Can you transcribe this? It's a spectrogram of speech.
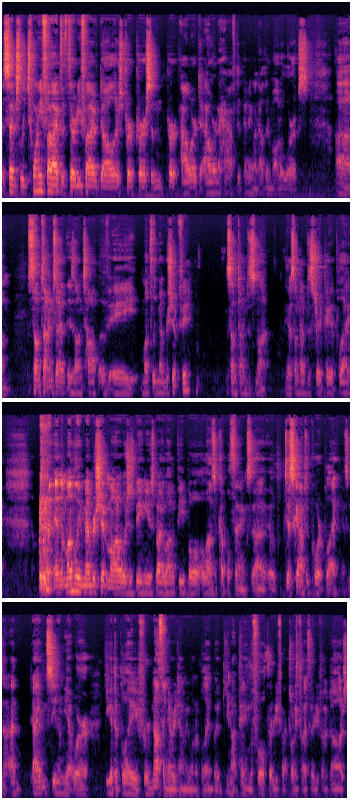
essentially 25 to 35 dollars per person per hour to hour and a half, depending on how their model works. Um, sometimes that is on top of a monthly membership fee. Sometimes it's not. You know, sometimes it's straight pay to play. and the monthly membership model, which is being used by a lot of people, allows a couple things: uh, discounted court play. It's not. I, I haven't seen them yet where you get to play for nothing every time you want to play, but you're not paying the full 35 25 $35.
